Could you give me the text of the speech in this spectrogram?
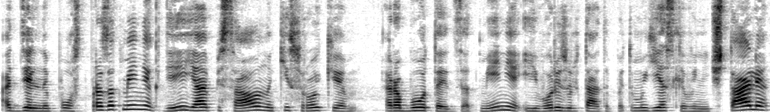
отдельный пост про затмение, где я описала, на какие сроки работает затмение и его результаты. Поэтому, если вы не читали,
